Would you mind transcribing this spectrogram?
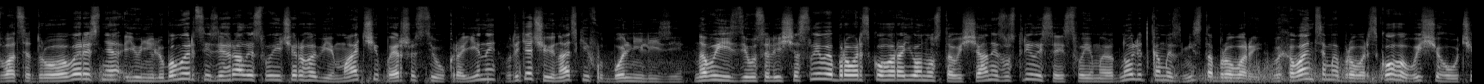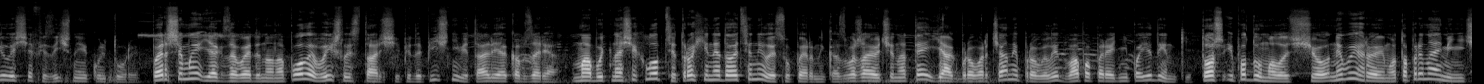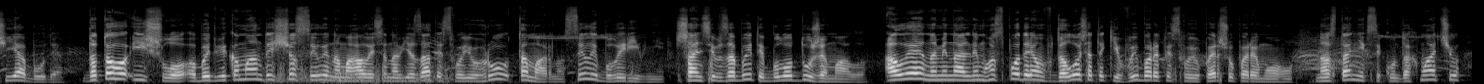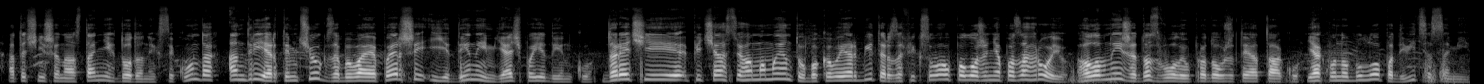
22 вересня юні любомирці зіграли свої чергові матчі першості України в дитячо-юнацькій футбольній лізі. На виїзді у селі Щасливе Броварського району ставищани зустрілися із своїми однолітками з міста Бровари, вихованцями Броварського вищого училища фізичної культури. Першими, як заведено на поле, вийшли старші підопічні Віталія Кобзаря. Мабуть, наші хлопці трохи недооцінили суперника, зважаючи на те, як броварчани провели два попередні поєдинки. Тож і подумалось, що не виграємо, то принаймні нічия буде. До того і йшло. Обидві команди щосили намагалися нав'язати свою гру та марно. Сили були рівні. Шансів забити було дуже мало. Але номінальним господарям вдалося таки вибороти свою першу перемогу на останніх секундах матчу, а точніше на останніх доданих секундах. Андрій Артемчук забиває перший і єдиний м'яч поєдинку. До речі, під час цього моменту боковий арбітер зафіксував положення поза грою. Головний же дозволив продовжити атаку. Як воно було, подивіться самі.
